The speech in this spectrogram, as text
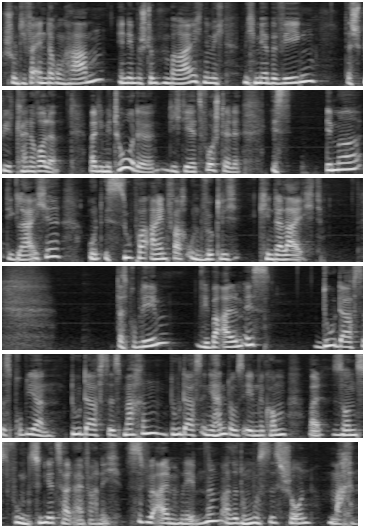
schon die Veränderung haben in dem bestimmten Bereich, nämlich mich mehr bewegen, das spielt keine Rolle. Weil die Methode, die ich dir jetzt vorstelle, ist immer die gleiche und ist super einfach und wirklich kinderleicht. Das Problem, wie bei allem ist, du darfst es probieren. Du darfst es machen, du darfst in die Handlungsebene kommen, weil sonst funktioniert es halt einfach nicht. Das ist wie bei allem im Leben. Ne? Also du musst es schon machen.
